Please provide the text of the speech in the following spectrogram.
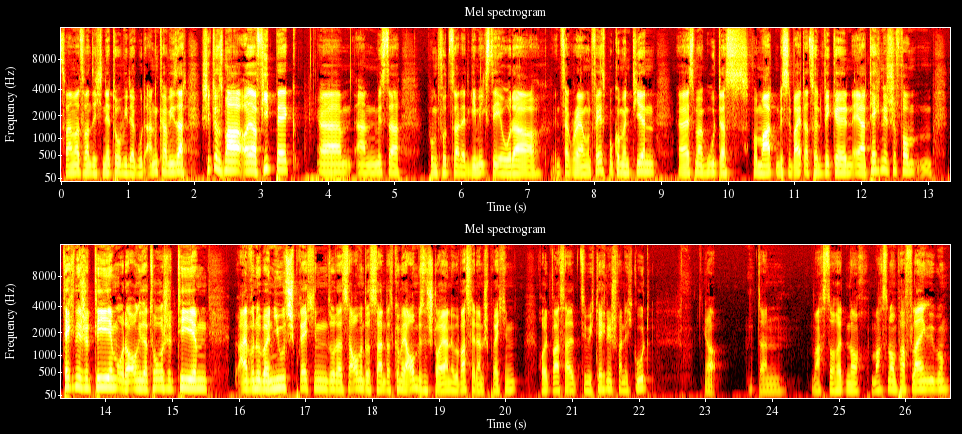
2x20 netto wieder gut ankam. Wie gesagt, schickt uns mal euer Feedback ähm, an mr.futsal.gmx.de oder Instagram und Facebook kommentieren. Äh, ist mal gut, das Format ein bisschen weiterzuentwickeln. Eher technische, Form technische Themen oder organisatorische Themen einfach nur über News sprechen, so das ist ja auch interessant. Das können wir ja auch ein bisschen steuern, über was wir dann sprechen. Heute war es halt ziemlich technisch, fand ich gut. Ja, dann machst du heute noch, machst du noch ein paar Flying-Übungen?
